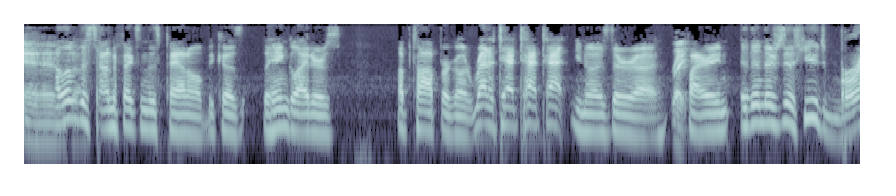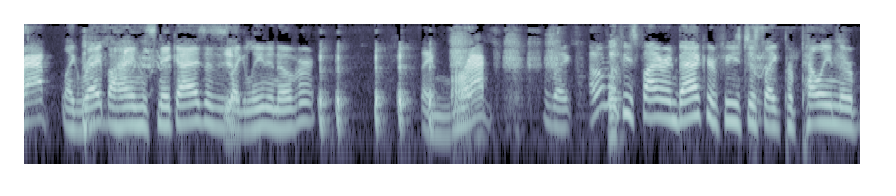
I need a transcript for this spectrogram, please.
and I love uh, the sound effects in this panel because the hang gliders up top are going rat a tat tat tat, you know, as they're uh, Right. firing, and then there's this huge brap like right behind the Snake Eyes as he's Yeah. like leaning over. like brap. I like, I don't know if he's firing back or if he's just like propelling their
